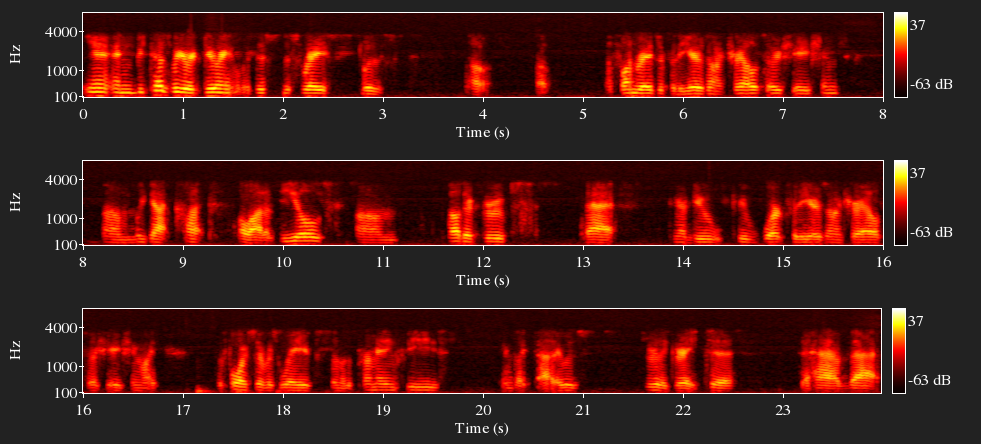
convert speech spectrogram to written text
yeah, and because we were doing this, this race fundraiser for the Arizona Trail Association. Um, we got cut a lot of deals. Um, other groups that you know do do work for the Arizona Trail Association, like the Forest Service waived some of the permitting fees, things like that. It was really great to to have that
